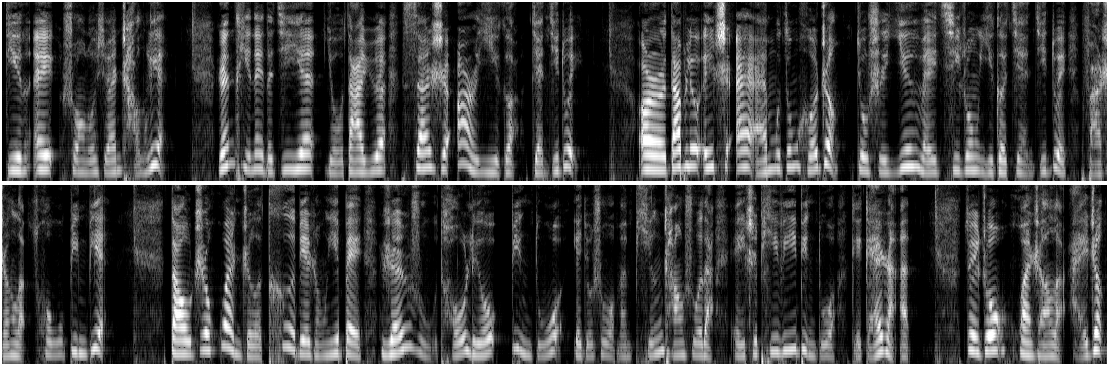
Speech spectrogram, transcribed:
DNA 双螺旋长链。人体内的基因有大约三十二亿个碱基对，而 WHIM 综合症就是因为其中一个碱基对发生了错误病变，导致患者特别容易被人乳头瘤病毒，也就是我们平常说的 HPV 病毒给感染，最终患上了癌症。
